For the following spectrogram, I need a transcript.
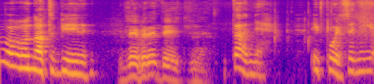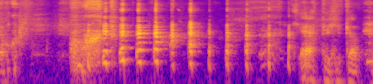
О, вона тобі. не вредить. Та ні. І пользи ніякої. Я тобі капот.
